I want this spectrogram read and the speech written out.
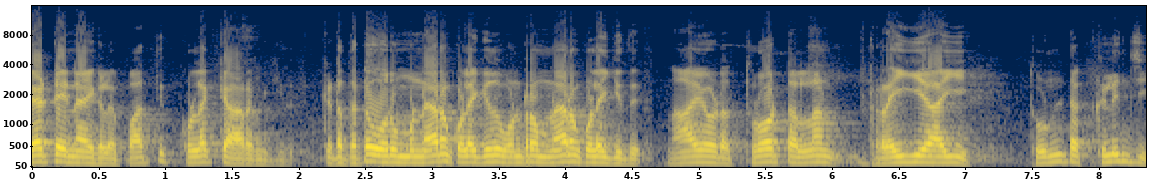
வேட்டை நாய்களை பார்த்து குலைக்க ஆரம்பிக்குது. கிட்டத்தட்ட ஒரு மணி நேரம் குலைக்குது ஒன்றரை மணி நேரம் குலைக்குது. நாயோட த்ரோட்டெல்லாம் ட்ரை ஆகி தொண்டை கிழிஞ்சி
